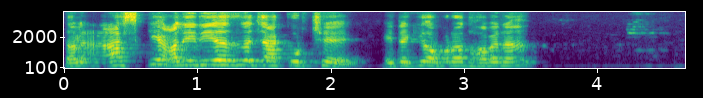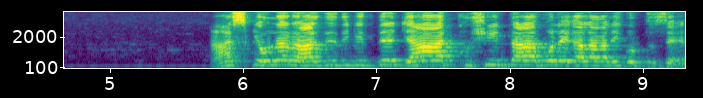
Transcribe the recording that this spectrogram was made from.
তাহলে আজকে আলী রিয়াজরা যা করছে, এটা কি অপরাধ হবে না? আজকে ওনার রাজনীতিবিদদের যা খুশি তা বলে গালাগালি করতেছে।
